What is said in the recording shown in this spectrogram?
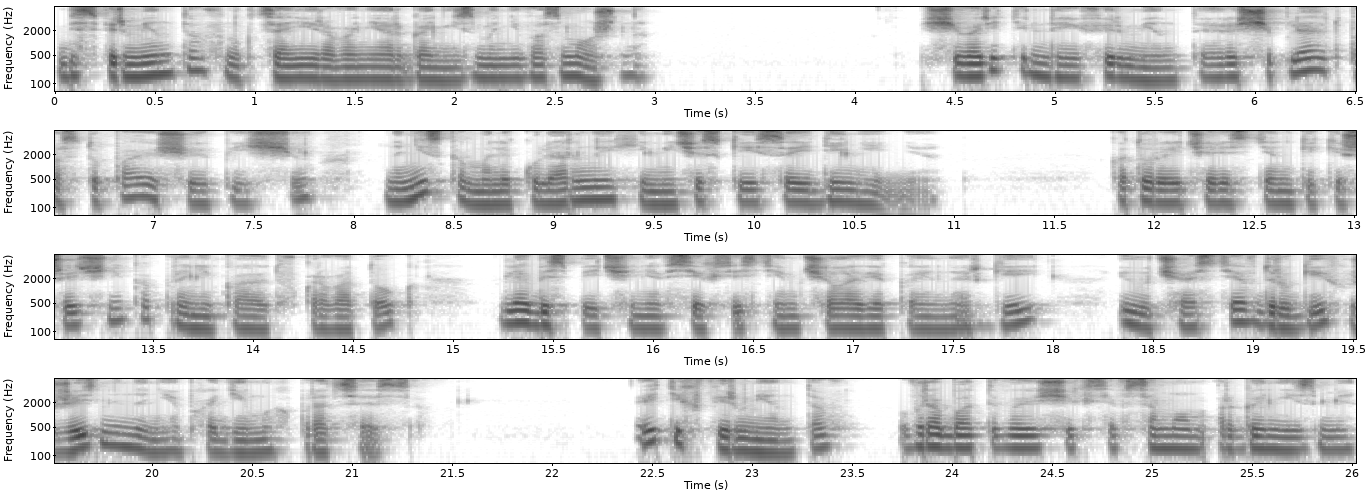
Без ферментов функционирование организма невозможно. Пищеварительные ферменты расщепляют поступающую пищу на низкомолекулярные химические соединения, которые через стенки кишечника проникают в кровоток для обеспечения всех систем человека энергией и участия в других жизненно необходимых процессах. Этих ферментов, вырабатывающихся в самом организме,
